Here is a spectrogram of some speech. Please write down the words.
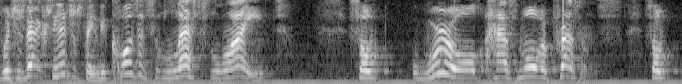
which is actually interesting because it's less light. So world has more of a presence. So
